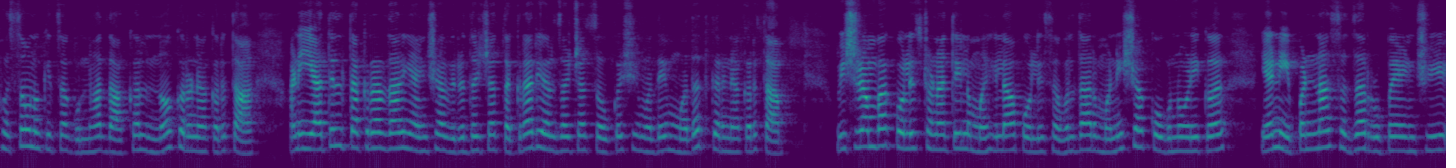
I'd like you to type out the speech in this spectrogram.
फसवणुकीचा गुन्हा दाखल न करण्याकरता आणि यातील तक्रारदार यांच्या विरुद्धच्या तक्रारी अर्जाच्या चौकशीमध्ये मदत करण्याकरता विश्रामबाग पोलीस ठाण्यातील महिला पोलीस हवालदार मनीषा कोगनोळीकर यांनी पन्नास हजार रुपयांची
